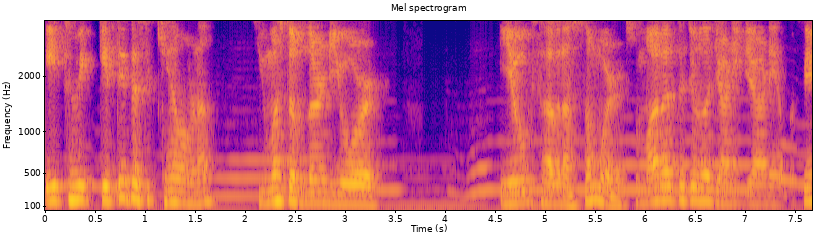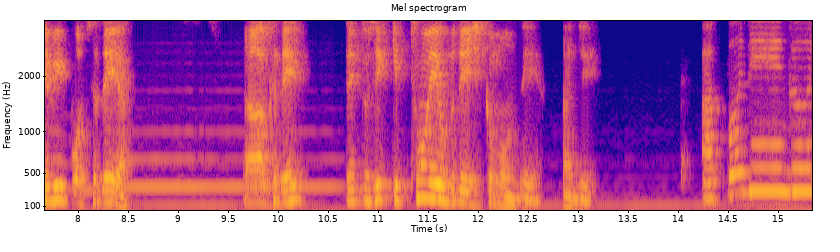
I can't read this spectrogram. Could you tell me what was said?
ਇਥੋਂ ਵੀ ਕਿਤੇ ਤਾਂ ਸਿੱਖਿਆ ਹੋਣਾ। You must have learned your yog sadhana somewhere ਸੋ ਮਹਾਰਾਜ ਤੇ ਚਲੋ ਜਾਣੀ ਜਾਣਿਆ ਪਰ ਫਿਰ ਵੀ ਪੁੱਛਦੇ ਆ। ਆਖਦੇ ਤੇ ਤੁਸੀਂ ਕਿੱਥੋਂ ਇਹ ਉਪਦੇਸ਼ ਕਮਾਉਂਦੇ ਆ? ਹਾਂਜੀ। ਆਪਣੇ ਗੁਰ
